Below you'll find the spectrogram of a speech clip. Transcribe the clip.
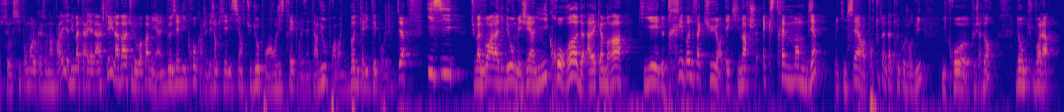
c'est aussi pour moi l'occasion d'en parler, il y a du matériel à acheter, là-bas tu ne le vois pas, mais il y a un deuxième micro quand j'ai des gens qui viennent ici en studio pour enregistrer, pour les interviews, pour avoir une bonne qualité pour l'auditeur. Ici, tu vas le voir à la vidéo, mais j'ai un micro Rode avec un bras qui est de très bonne facture et qui marche extrêmement bien et qui me sert pour tout un tas de trucs aujourd'hui. Micro euh, que j'adore. Donc voilà,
